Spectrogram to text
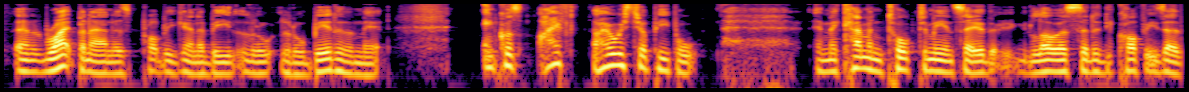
get- And ripe banana is probably going to be a little, little better than that. And because I I always tell people, and they come and talk to me and say low acidity coffees. Are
